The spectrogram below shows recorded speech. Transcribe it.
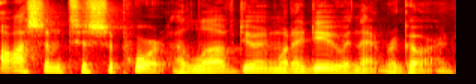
awesome to support. I love doing what I do in that regard.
